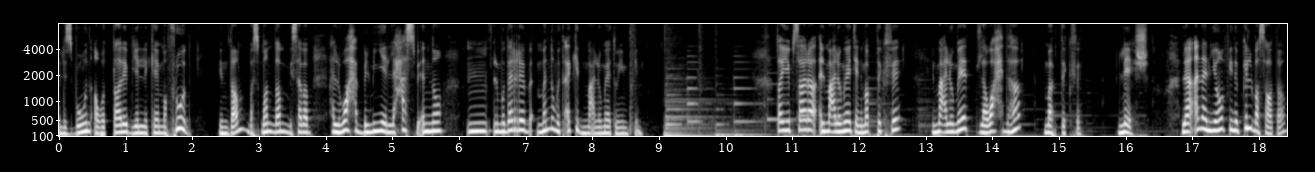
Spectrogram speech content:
الزبون أو الطالب يلي كان مفروض ينضم بس ما انضم بسبب هالواحد بالمية اللي حس بأنه المدرب منه متأكد من معلوماته يمكن. طيب سارة المعلومات يعني ما بتكفي؟ المعلومات لوحدها ما بتكفي. ليش؟ لا أنا اليوم فيني بكل بساطة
